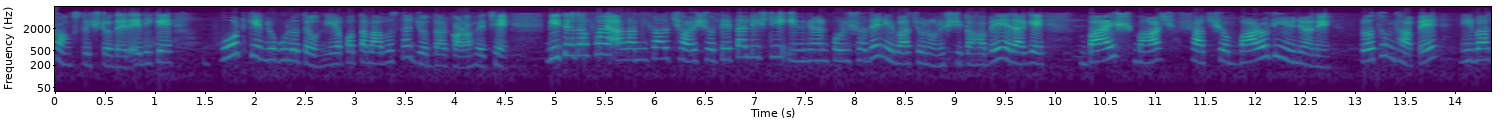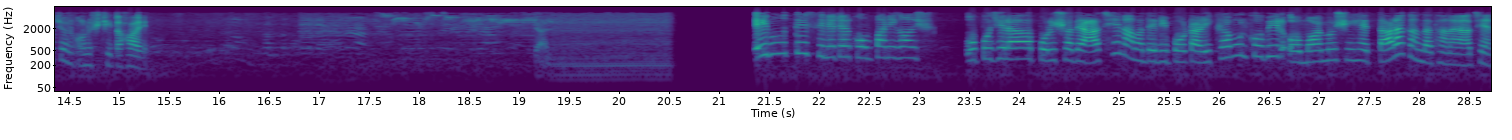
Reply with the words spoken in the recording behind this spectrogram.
সংশ্লিষ্টদের। এদিকে ভোট কেন্দ্রগুলোতেও নিরাপত্তা ব্যবস্থা জোরদার করা হয়েছে। দ্বিতীয় দফায় আগামীকাল ছয়শো তেতাল্লিশটি ইউনিয়ন পরিষদে নির্বাচন অনুষ্ঠিত হবে। এর আগে বাইশ মার্চ সাতশো বারোটি ইউনিয়নে প্রথম ধাপে নির্বাচন অনুষ্ঠিত হয়। এই মুহূর্তে সিলেটের কোম্পানিগঞ্জ উপজেলা পরিষদে আছেন আমাদের রিপোর্টার ইকরামুল কবির ও ময়মনসিংহের তারাকান্দা থানায় আছেন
